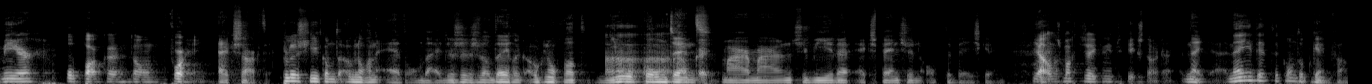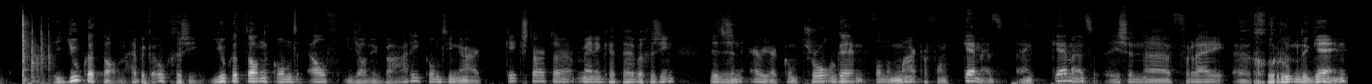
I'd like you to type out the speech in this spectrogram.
meer oppakken dan voorheen. Exact. Plus hier komt ook nog een add-on bij. Dus er is wel degelijk ook nog wat nieuwe Ah, content, oké. maar, maar een subiere expansion op de base game. Ja, anders mag hij zeker niet op de Kickstarter. Nee, nee, dit komt op GameFound. Yucatan heb ik ook gezien. Yucatan komt 11 januari, komt hij naar Kickstarter, meen ik het te hebben gezien. Dit is een area control game van de maker van Kemet. En Kemet is een eh, vrij eh, geroemde game.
